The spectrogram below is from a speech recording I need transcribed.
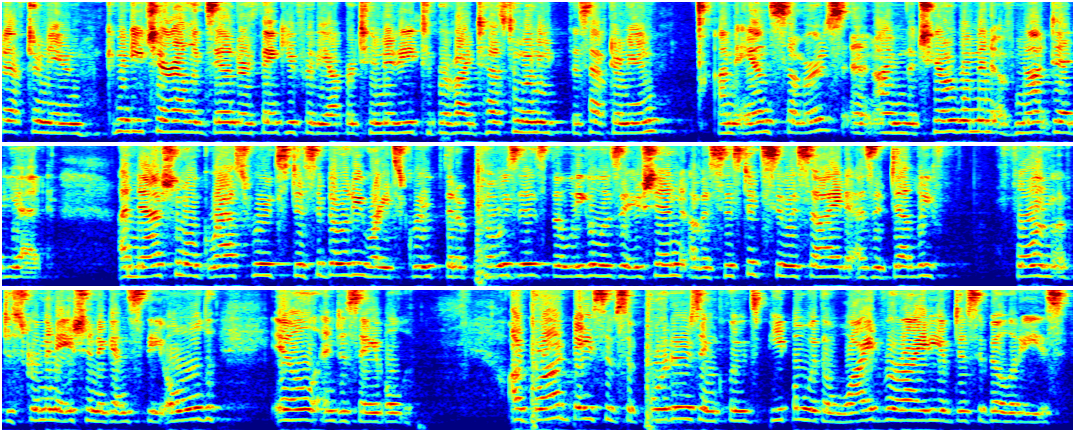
Good afternoon. Committee Chair Alexander, thank you for the opportunity to provide testimony this afternoon. I'm Ann Summers, and I'm the chairwoman of Not Dead Yet, a national grassroots disability rights group that opposes the legalization of assisted suicide as a deadly form of discrimination against the old, ill, and disabled. Our broad base of supporters includes people with a wide variety of disabilities,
